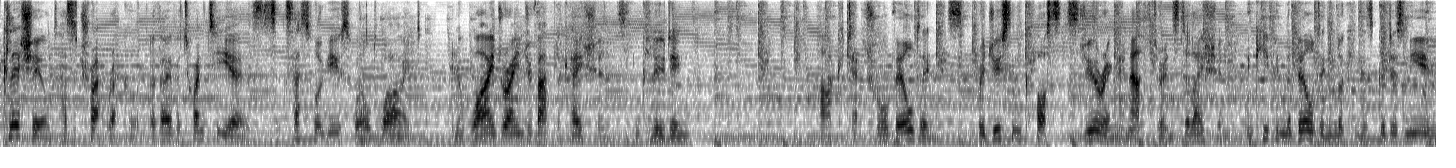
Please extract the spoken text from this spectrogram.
ClearShield has a track record of over 20 years successful use worldwide in a wide range of applications including architectural buildings, reducing costs during and after installation and keeping the building looking as good as new.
